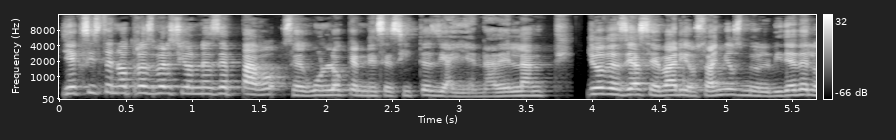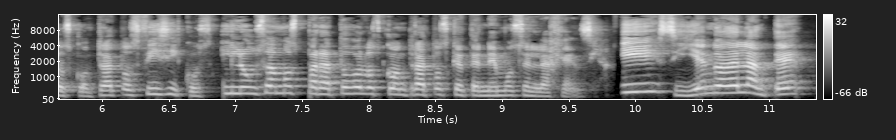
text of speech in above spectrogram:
y existen otras versiones de pago según lo que necesites de ahí en adelante. Yo desde hace varios años me olvidé de los contratos físicos y lo usamos para todos los contratos que tenemos en la agencia. Y siguiendo adelante,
